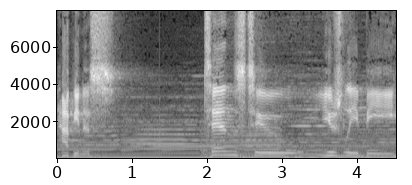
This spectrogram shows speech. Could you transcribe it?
Happiness tends to usually be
